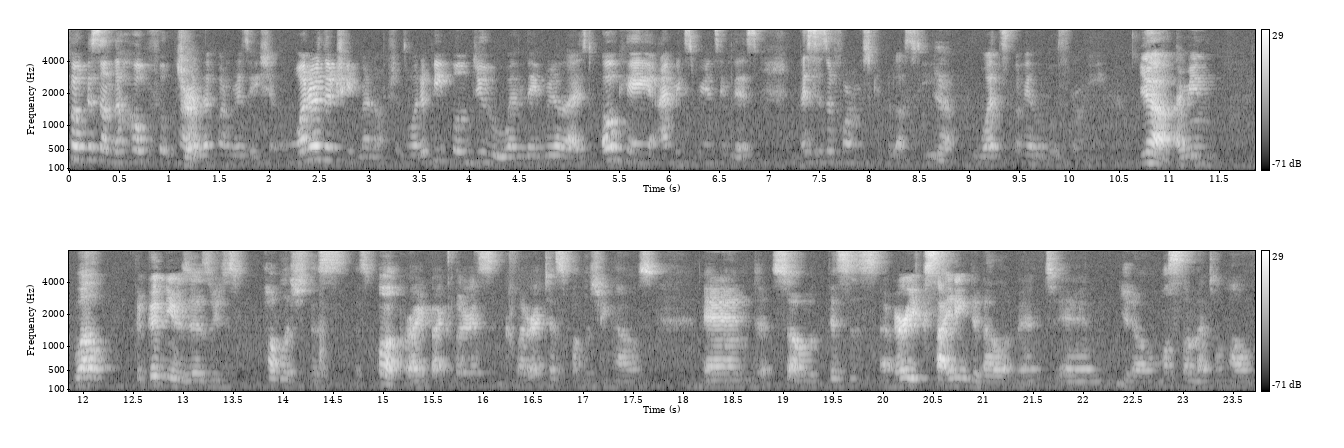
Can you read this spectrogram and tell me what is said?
focus on the hopeful part Sure. of the conversation. What are the treatment options? What do people do when they realize, okay, I'm experiencing this. This is a form of scrupulosity. Yeah. What's available for me? Yeah, I mean, well, the good news is we just published this this book, right, by Claritas, Claritas Publishing House, and so this is a very exciting development in you know Muslim mental health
